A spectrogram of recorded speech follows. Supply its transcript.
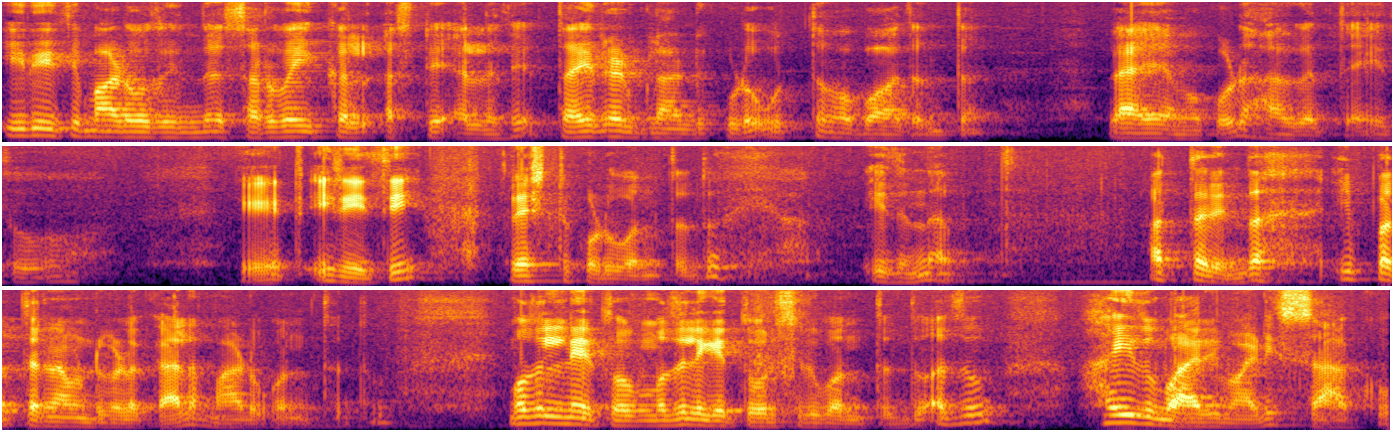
ಈ ರೀತಿ ಮಾಡೋದರಿಂದ ಸರ್ವೈಕಲ್ ಅಷ್ಟೇ ಅಲ್ಲದೆ ಥೈರಾಯ್ಡ್ ಗ್ಲಾಂಡ್ ಕೂಡ ಉತ್ತಮವಾದಂಥ ವ್ಯಾಯಾಮ ಕೂಡ ಆಗುತ್ತೆ. ಇದು ಈ ರೀತಿ ರೆಸ್ಟ್ ಕೊಡುವಂಥದ್ದು ಇದನ್ನು ಹತ್ತರಿಂದ ಇಪ್ಪತ್ತು ರೌಂಡ್ಗಳ ಕಾಲ ಮಾಡುವಂಥದ್ದು. ಮೊದಲನೇ ತೋ, ಮೊದಲಿಗೆ ತೋರಿಸಿರುವಂಥದ್ದು ಅದು ಐದು ಬಾರಿ ಮಾಡಿ ಸಾಕು,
